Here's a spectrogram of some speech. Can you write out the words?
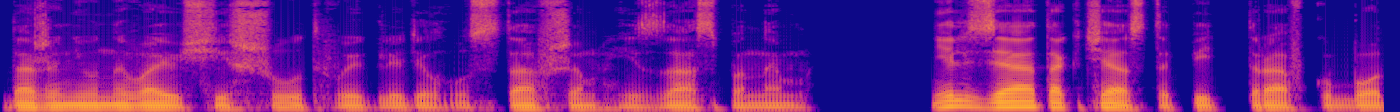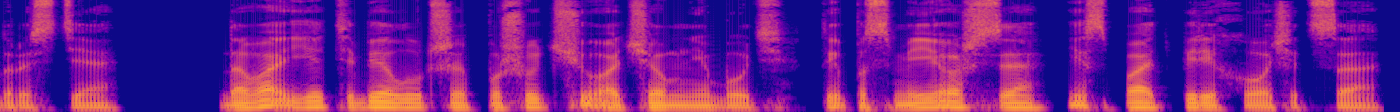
Даже неунывающий шут выглядел уставшим и заспанным. Нельзя так часто пить травку бодрости. Давай я тебе лучше пошучу о чем-нибудь. Ты посмеешься, и спать перехочется.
